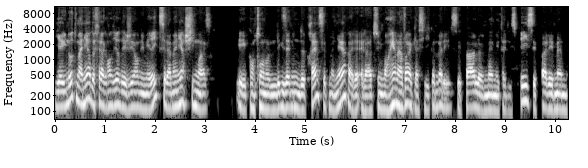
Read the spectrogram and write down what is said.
il y a une autre manière de faire grandir des géants numériques, c'est la manière chinoise. Et quand on l'examine de près, cette manière, elle, elle a absolument rien à voir avec la Silicon Valley. C'est pas le même état d'esprit, c'est pas les mêmes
